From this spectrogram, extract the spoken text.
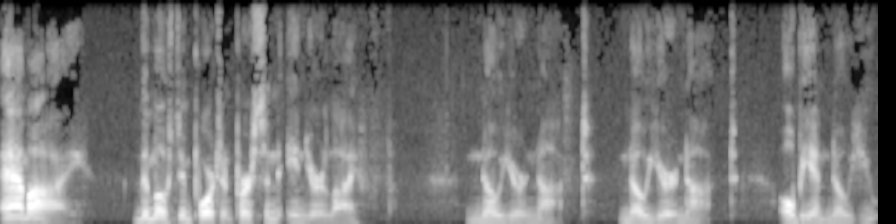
Am I the most important person in your life? No, you're not. No, you're not. Bien, no, you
